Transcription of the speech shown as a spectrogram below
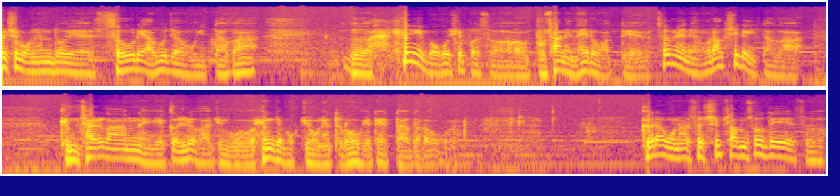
85년도에 서울에 아버지하고 있다가 그 형이 보고 싶어서 부산에 내려왔대. 서면에 오락실에 있다가 경찰관에게 끌려가지고 형제복지원에 들어오게 됐다 하더라고요. 그러고 나서 13소대에서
